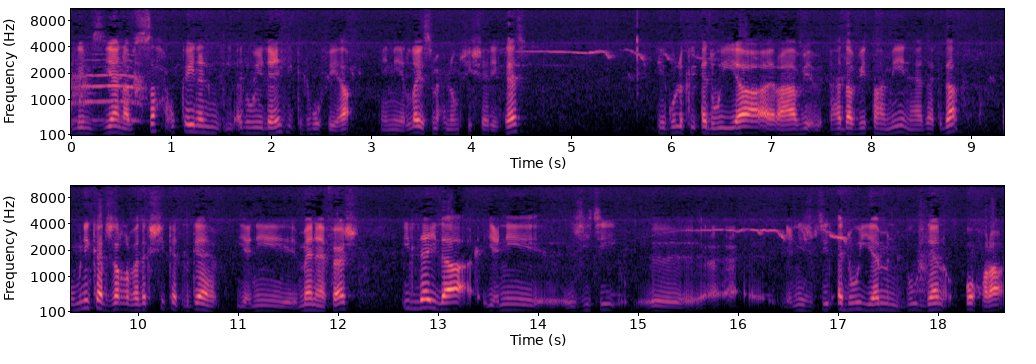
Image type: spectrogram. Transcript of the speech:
اللي مزيانة بصح وكاين الأدوية اللي غير كيكذبوا فيها يعني الله يسمح لهم شي شركات كيقول لك الأدوية راه هذا فيتامين هذا كذا. ومنين كتجرب هذاك الشيء كتلقاه يعني ما نافعش إلا إلا يعني جيتي آه، يعني جبتي الأدوية من بلدان أخرى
